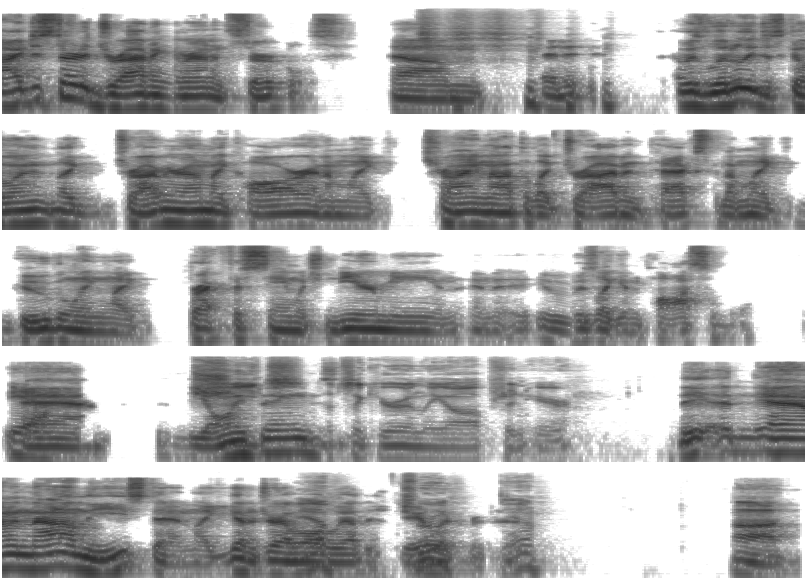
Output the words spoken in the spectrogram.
I just started driving around in circles. Um and it, I was literally just going like driving around my car and I'm like trying not to like drive and text, but I'm like Googling like breakfast sandwich near me and, and it, it was like impossible. yeah. And the only thing that's like your only option here. they, and I mean, not on the east end. Like you got to drive all the way out to True. Jailer for that. Yeah. Uh,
